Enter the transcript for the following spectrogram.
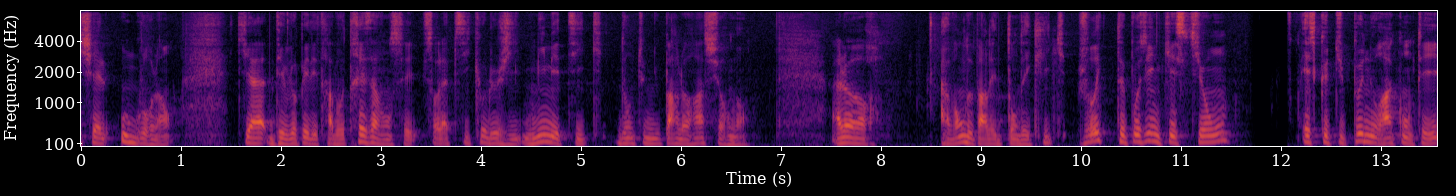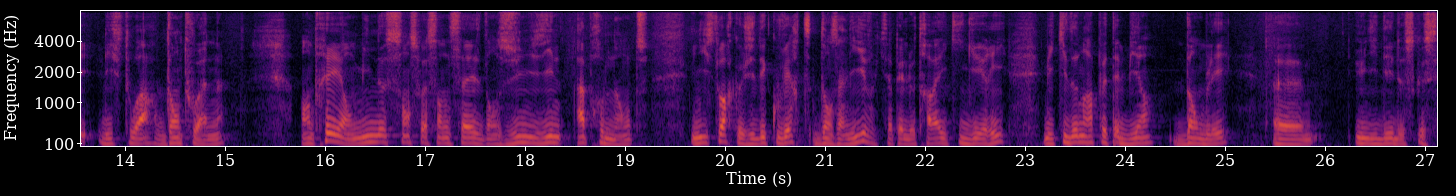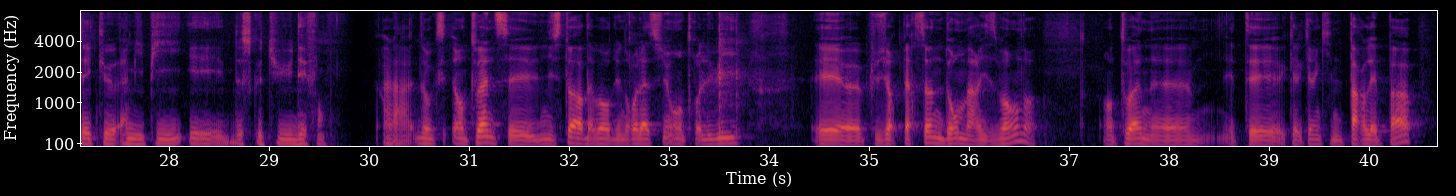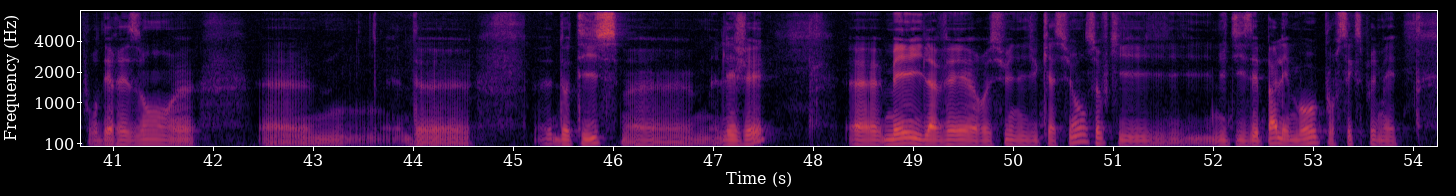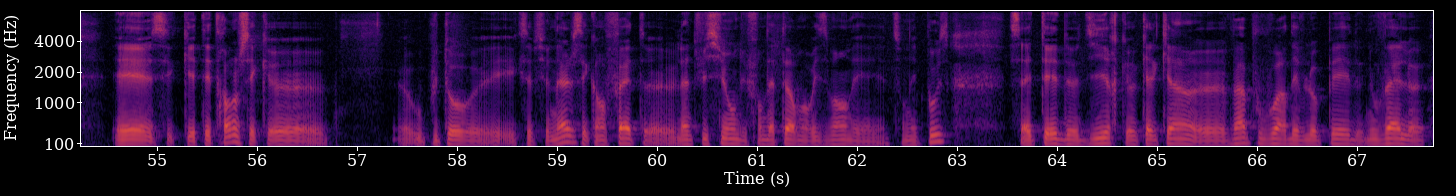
qui a développé des travaux très avancés sur la psychologie mimétique dont tu nous parleras sûrement. Alors, avant de parler de ton déclic, je voudrais te poser une question. Est-ce que tu peux nous raconter l'histoire d'Antoine, entré en 1976 dans une usine apprenante, une histoire que j'ai découverte dans un livre qui s'appelle Le travail qui guérit, mais qui donnera peut-être bien d'emblée euh, une idée de ce que c'est que Amipi et de ce que tu défends. Voilà, donc Antoine, c'est une histoire d'abord d'une relation entre lui et euh, plusieurs personnes, dont Marise Vendre. Antoine euh, était quelqu'un qui ne parlait pas pour des raisons euh, d'autisme léger, mais il avait reçu une éducation, sauf qu'il n'utilisait pas les mots pour s'exprimer. Et ce qui est étrange, c'est que euh, ou plutôt euh, exceptionnel, c'est qu'en fait, euh, l'intuition du fondateur Maurice Vande et de son épouse, ça a été de dire que quelqu'un va pouvoir développer de nouvelles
